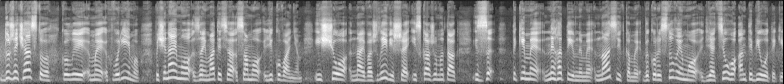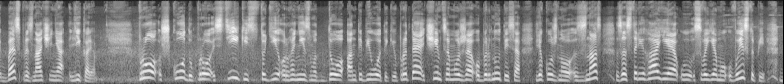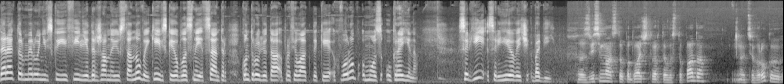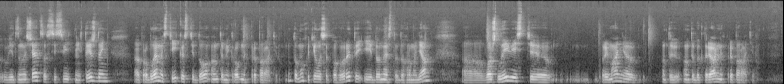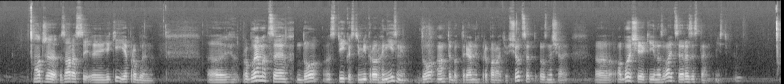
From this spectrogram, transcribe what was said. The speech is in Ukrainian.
Дуже часто, коли ми хворіємо, починаємо займатися самолікуванням. І що найважливіше, і скажімо так, із такими негативними наслідками використовуємо для цього антибіотики без призначення лікаря. Про шкоду, про стійкість тоді організму до антибіотиків, про те, чим це може обернутися для кожного з нас, застерігає у своєму виступі директор Миронівської філії державної установи Київський обласний центр контролю та профілактики хвороб МОЗ Україна Сергій Сергійович Бабій. З 18 по 24 листопада цього року відзначається Всесвітній тиждень е, проблеми стійкості до антимікробних препаратів. Ну, тому хотілося б поговорити і донести до громадян е, важливість е, приймання антибактеріальних препаратів. Отже, зараз е, які є проблеми? Е, Проблема це до стійкості мікроорганізмів до антибактеріальних препаратів. Що це означає? Е, Або ще як її називають, це резистентність.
